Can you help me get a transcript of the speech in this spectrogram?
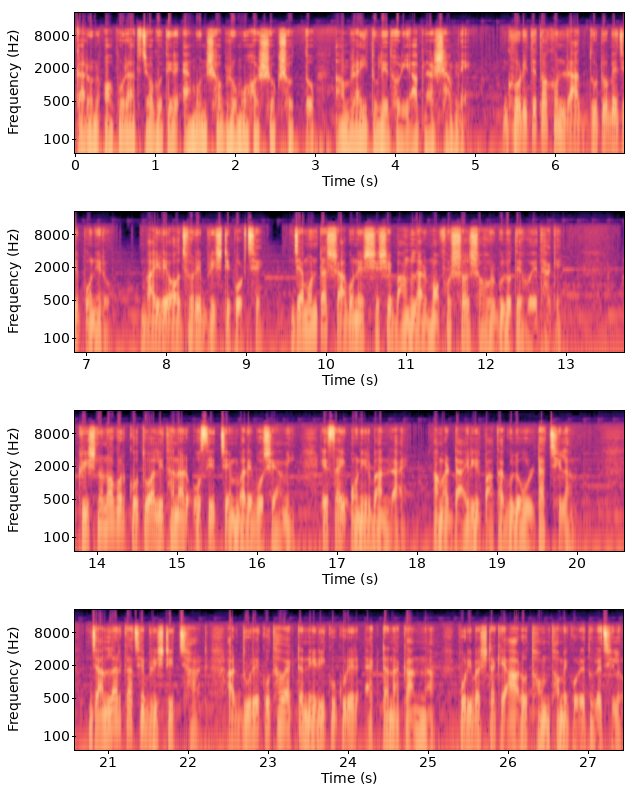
কারণ অপরাধ জগতের এমন সব রোমহর্ষক সত্য আমরাই তুলে ধরি আপনার সামনে। ঘড়িতে তখন রাত দুটো বেজে পনেরো। বাইরে অঝরে বৃষ্টি পড়ছে। যেমনটা শ্রাবণের শেষে বাংলার মফস্বল শহরগুলোতে হয়ে থাকে। কৃষ্ণনগর কোতোয়ালি থানার ওসির চেম্বারে বসে আমি, এসআই অনির্বাণ রায়। আমার ডায়েরির পাতাগুলো উল্টাচ্ছিলাম। জানলার কাছে বৃষ্টির ছাট, আর দূরে কোথাও একটা নেড়ি কুকুরের একটানা কান্না পরিবেশটাকে আরও থমথমে করে তুলেছিল।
